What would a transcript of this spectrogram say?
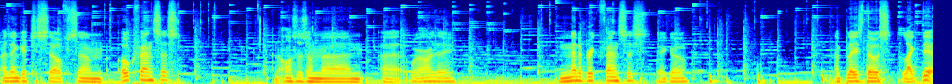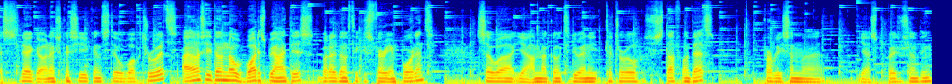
And then get yourself some oak fences. And also some, uh, uh, where are they? Nether brick fences. There you go. Place those like this. There you go. And as you can see, you can still walk through it. I honestly don't know what is behind this, but I don't think it's very important. So uh, yeah, I'm not going to do any tutorial stuff on that. Probably some, uh, yeah, space or something.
